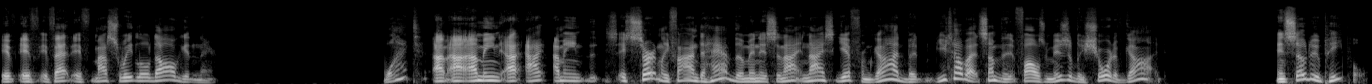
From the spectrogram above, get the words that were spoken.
if if if that if my sweet little dog getting there. What? I, I, mean, I, I mean, it's certainly fine to have them, and it's a nice gift from God. But you talk about something that falls miserably short of God, and so do people.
